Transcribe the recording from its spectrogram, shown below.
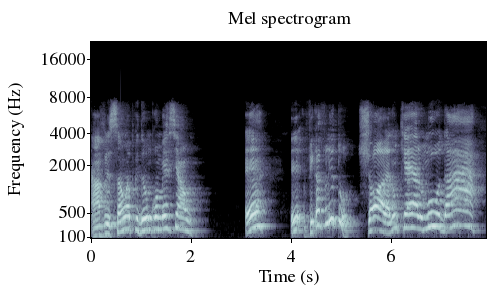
A aflição é porque deu um comercial. É, ele fica aflito, chora, não quero, muda. Ah!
